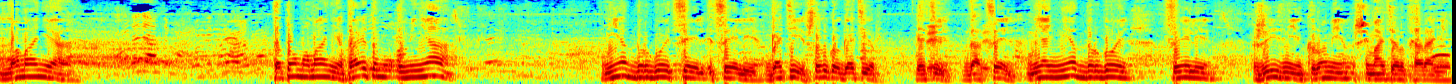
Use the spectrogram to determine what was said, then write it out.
мамания. Тато мамания. Поэтому у меня нет другой цель, цели. Гати. Что такое гатир? Гати. Цель. Да, цель. У меня нет другой цели жизни, кроме Шимати Радхарани.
